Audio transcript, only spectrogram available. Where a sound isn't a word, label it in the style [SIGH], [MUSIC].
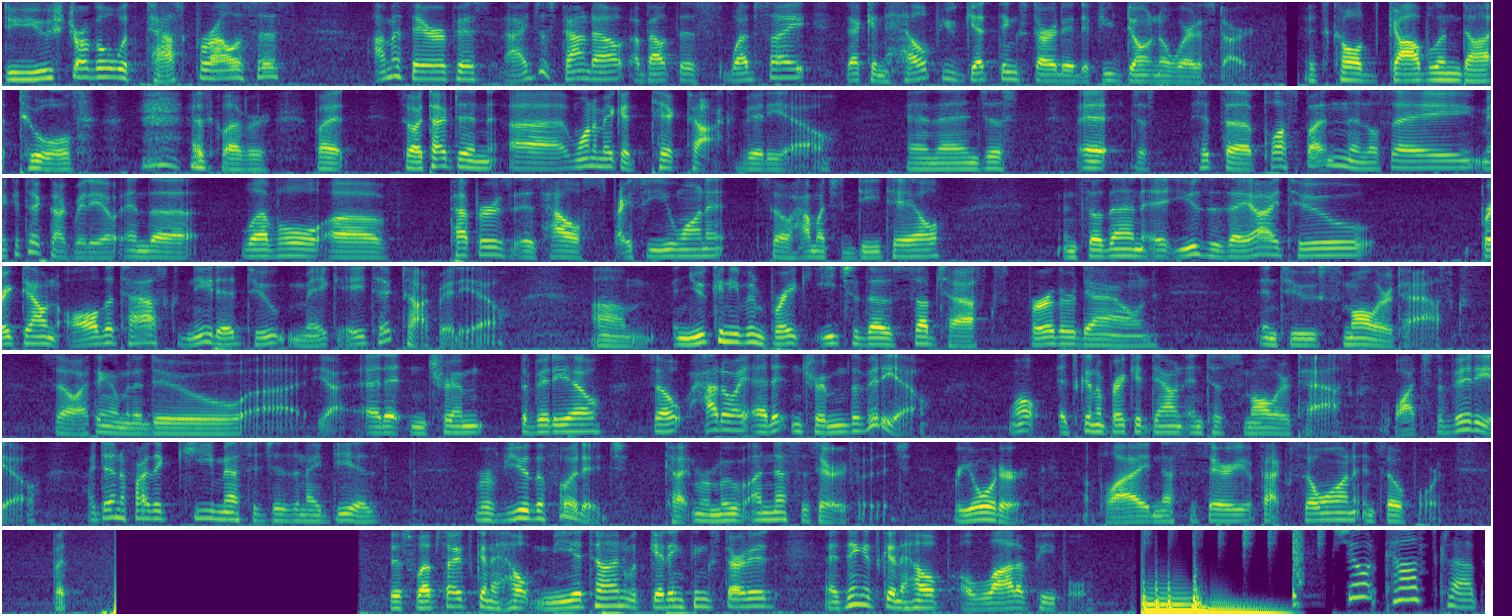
Do you struggle with task paralysis? I'm a therapist and I just found out about this website that can help you get things started if you don't know where to start. It's called goblin.tools. [LAUGHS] That's clever. But so I typed in uh, want to make a TikTok video and then just it just hit the plus button and it'll say make a TikTok video and the level of peppers is how spicy you want it, so how much detail. And so then it uses AI to break down all the tasks needed to make a TikTok video. Um, and you can even break each of those subtasks further down into smaller tasks. So I think I'm going to do, uh, yeah, edit and trim the video. So how do I edit and trim the video? Well, it's going to break it down into smaller tasks. Watch the video. Identify the key messages and ideas. Review the footage. Cut and remove unnecessary footage. Reorder. Apply necessary effects, so on and so forth. But this website's going to help me a ton with getting things started, and I think it's going to help a lot of people. Shortcast Club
